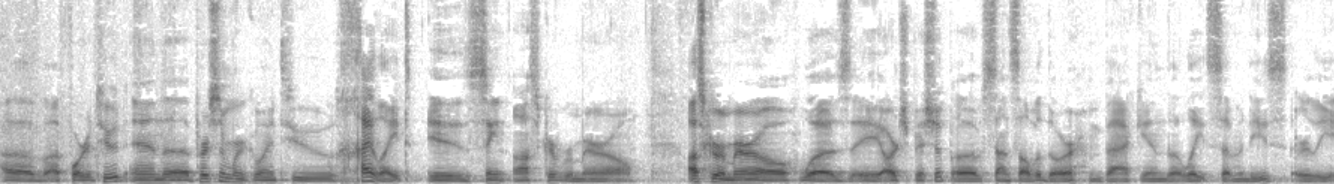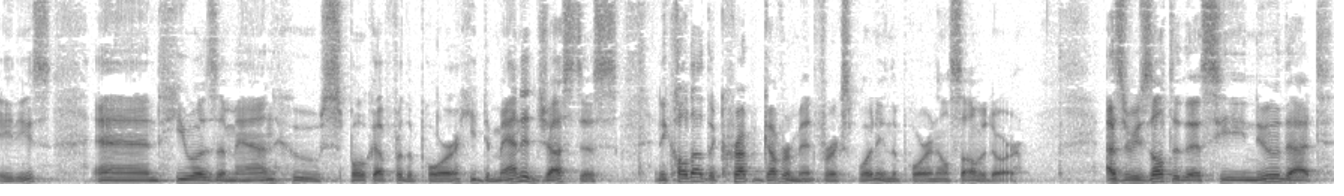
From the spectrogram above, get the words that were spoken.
of uh, fortitude, and the person we're going to highlight is Saint Oscar Romero. Oscar Romero was a archbishop of San Salvador back in the late 70s, early 80s, and he was a man who spoke up for the poor. He demanded justice, and he called out the corrupt government for exploiting the poor in El Salvador. As a result of this, he knew that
